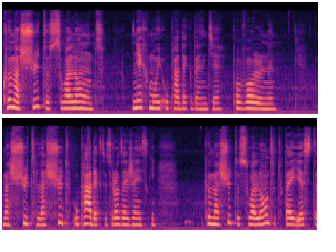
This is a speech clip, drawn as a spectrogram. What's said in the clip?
que ma chute soit lente. Niech mój upadek będzie powolny. Ma chute, la chute, upadek to jest rodzaj żeński. Que ma chute soit lente, tutaj jest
